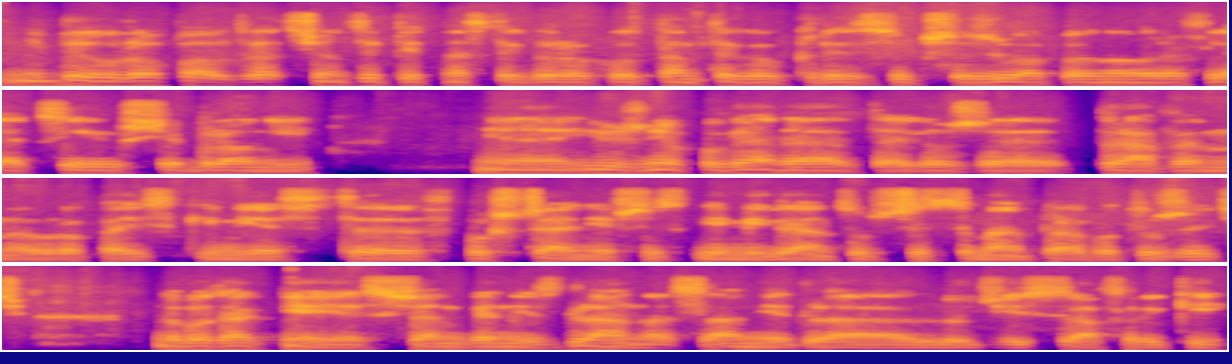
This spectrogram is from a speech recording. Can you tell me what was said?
niby Europa od 2015 roku, od tamtego kryzysu przeżyła pełną refleksję, już się broni, już nie opowiada tego, że prawem europejskim jest e, wpuszczenie wszystkich imigrantów, wszyscy mają prawo tu żyć no bo tak nie jest. Schengen jest dla nas, a nie dla ludzi z Afryki.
